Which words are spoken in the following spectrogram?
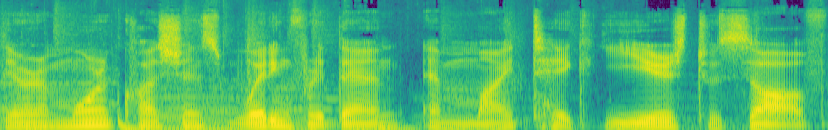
There are more questions waiting for them and might take years to solve.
